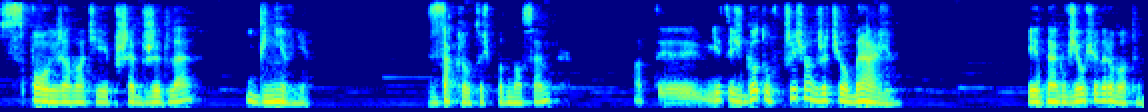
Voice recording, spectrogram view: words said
Spojrzał na ciebie przebrzydle i gniewnie. Zaklął coś pod nosem, a ty jesteś gotów przysiąc, że cię obraził. Jednak wziął się do roboty.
